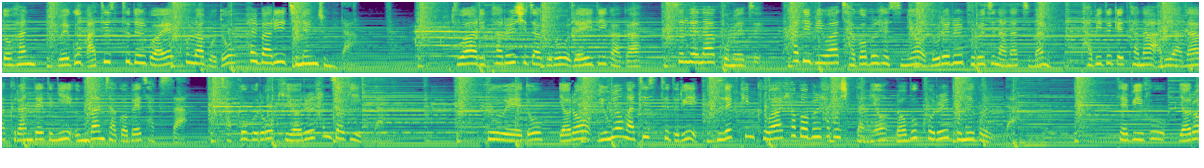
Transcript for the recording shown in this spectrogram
또한 외국 아티스트들과의 콜라보도 활발히 진행 중이다. 두아 리파를 시작으로 레이디 가가, 셀레나 고메즈, 카디비와 작업을 했으며 노래를 부르진 않았지만 다비드 게타나 아리아나 그란데 등이 음반 작업의 작사, 작곡으로 기여를 한 적이 있다. 그 외에도 여러 유명 아티스트들이 블랙핑크와 협업을 하고 싶다며 러브콜을 보내고 있다. 데뷔 후 여러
